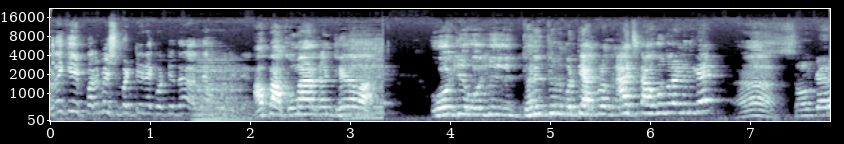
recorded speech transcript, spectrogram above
ಅದಕ್ಕೆ ಈ ಪರಮೇಶ್ ಬಟ್ಟೆನೇ ಕೊಟ್ಟಿದ್ದ ಅದನ್ನೇ ಹಾಕೊಂಡಿದ್ದೆ ಅಪ್ಪ ಕುಮಾರ್ ಕಂಠ ಹೋಗಿ ಹೋಗಿ ದರಿದ್ರ ಬಟ್ಟೆ ಹಾಕೊಳಕ್ ನಾಚಿಕೆ ಆಗೋದ್ರ ನಿನಗೆ? ಹಾ. ಸೌಕರ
